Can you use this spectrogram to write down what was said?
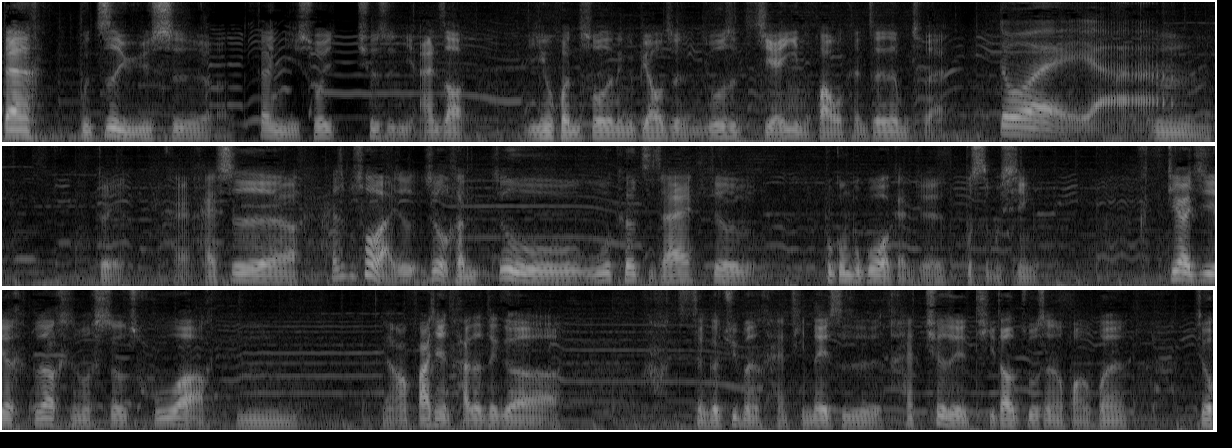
但不至于是。但你说，确实你按照银魂说的那个标准，如果是剪影的话，我可能真认不出来。对呀，嗯，对，还还是还是不错吧，就就很就无可指摘，就不攻不过，感觉不死不信。第二季不知道什么时候出啊，嗯，然后发现他的这个整个剧本还挺类似，还确实也提到诸神的黄昏，就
